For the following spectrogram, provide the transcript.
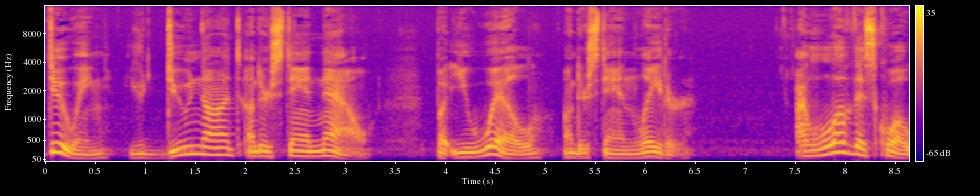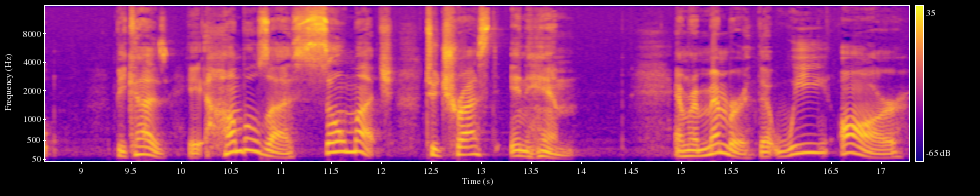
doing, you do not understand now, but you will understand later. I love this quote because it humbles us so much to trust in Him. And remember that we are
